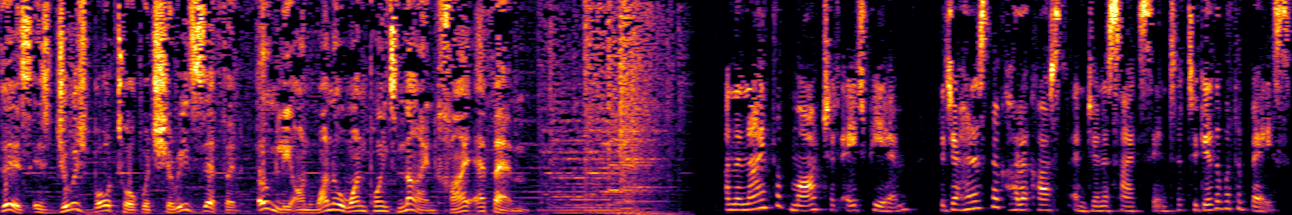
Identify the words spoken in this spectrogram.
This is Jewish Board Talk with Charisse Zeifert, only on 101.9 Chai FM. On the 9th of March at 8 p.m., the Johannesburg Holocaust and Genocide Center, together with the base,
